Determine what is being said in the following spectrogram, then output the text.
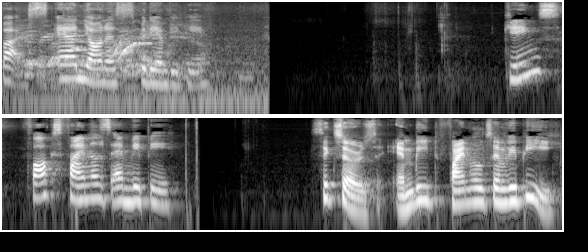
Bucks and Giannis for the MVP. Kings, Fox finals MVP. Sixers, Embiid finals MVP.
